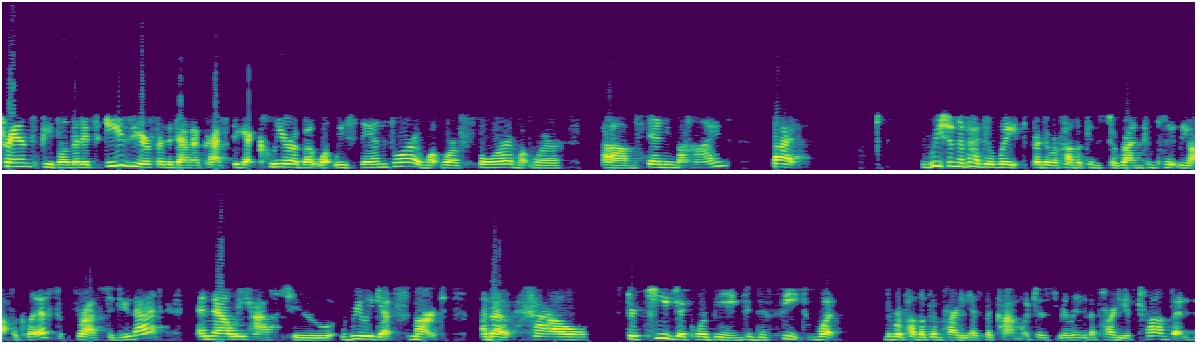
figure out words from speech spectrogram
trans people that it's easier for the democrats to get clear about what we stand for and what we're for and what we're um, standing behind but we shouldn't have had to wait for the Republicans to run completely off a cliff for us to do that. And now we have to really get smart about how strategic we're being to defeat what the Republican Party has become, which is really the party of Trump and,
